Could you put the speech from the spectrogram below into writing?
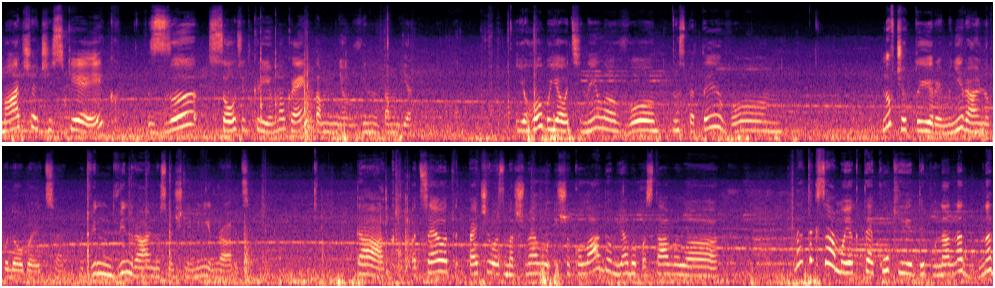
матча чизкейк з salted cream, окей, там він там є. Його би я оцінила в ну, з п'яти в ну в чотири. Мені реально подобається. От він, він реально смачний, мені подобається. Так, оце от печиво з маршмеллоу і шоколадом я би поставила. Ну, так само, як те кукі, типу, на, на, на,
